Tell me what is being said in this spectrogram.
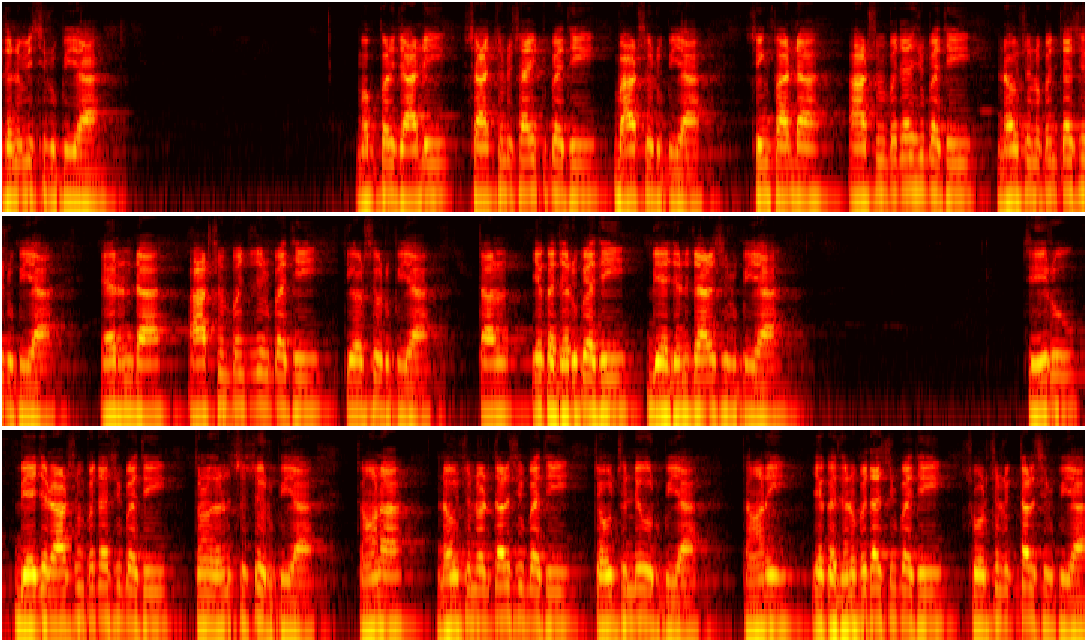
1020 રૂપિયા मगफर जाड़ी सात सौ साठ रुपया थी बारह सौ रुपया सिंगफाड़ा आठ सौ पचास रुपया नौ सौ पंचासी रुपया एरंडा आठ सौ पंचासी रुपया थी तेरह सौ रुपया तल एक हज़ार रुपया हज़ार चालीस रुपया जीरु बे हज़ार आठ सौ पचास रुपया थी तरह हज़ार छ सौ रुपया धाणा नौ सौ अड़तालीस रुपया चौदह सौ नेव रुपया धाणी एक हज़ार पचास रुपया सोल सौ एकतालीस रुपया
